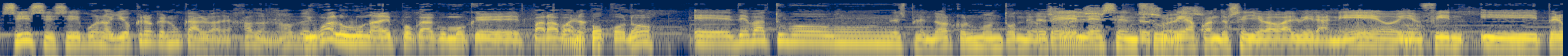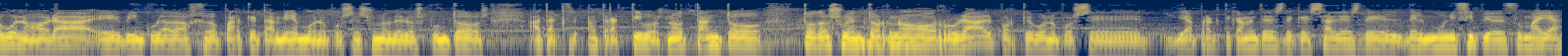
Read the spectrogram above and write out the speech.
Sí, sí, sí. Bueno, yo creo que nunca lo ha dejado, ¿no? Igual hubo una época como que paraba un poco, ¿no? Eh, Deva tuvo un esplendor con un montón de hoteles en su día cuando se llevaba el veraneo y en fin. Y, pero bueno, ahora eh, vinculado al geoparque también, bueno, pues es uno de los puntos atractivos, ¿no? Tanto todo su entorno rural, porque bueno, pues eh, ya prácticamente desde que sales del, municipio de Zumaya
